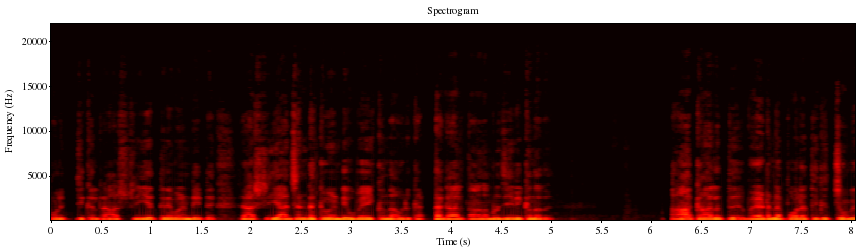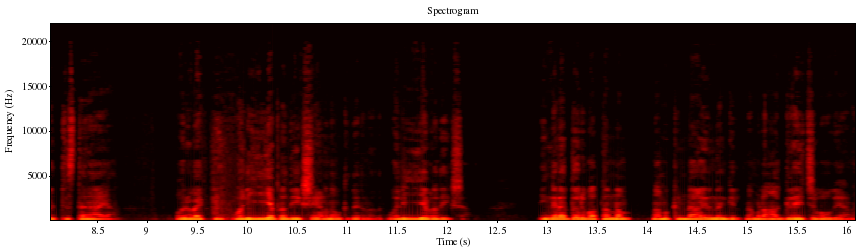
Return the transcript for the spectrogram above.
പൊളിറ്റിക്കൽ രാഷ്ട്രീയത്തിന് വേണ്ടിയിട്ട് രാഷ്ട്രീയ അജണ്ടയ്ക്ക് വേണ്ടി ഉപയോഗിക്കുന്ന ഒരു ഘട്ടകാലത്താണ് നമ്മൾ ജീവിക്കുന്നത്. ആ കാലത്ത് വേടനെ പോലെ തികച്ചും വ്യത്യസ്തനായ ഒരു വ്യക്തി വലിയ പ്രതീക്ഷയാണ് നമുക്ക് തരുന്നത്. വലിയ പ്രതീക്ഷ. ഇങ്ങനത്തെ ഒരു പത്തെണ്ണം നമുക്കുണ്ടായിരുന്നെങ്കിൽ നമ്മൾ ആഗ്രഹിച്ചു പോവുകയാണ്.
